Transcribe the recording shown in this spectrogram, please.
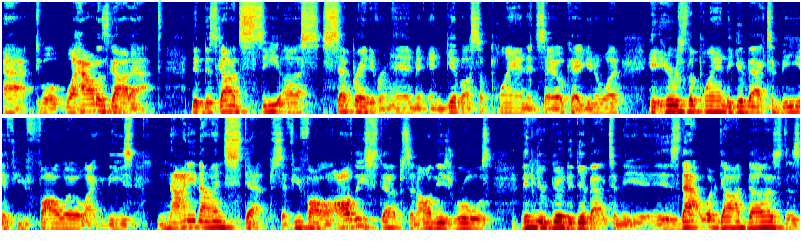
act. Well, well, how does God act? Does God see us separated from Him and give us a plan and say, okay, you know what? Here's the plan to give back to me if you follow like these 99 steps. If you follow all these steps and all these rules, then you're good to give back to me. Is that what God does? Does,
